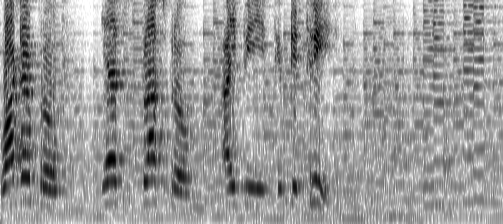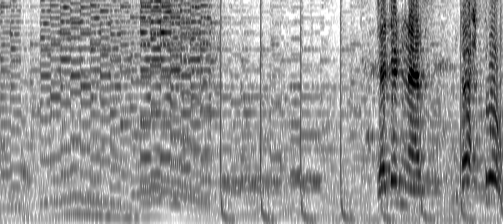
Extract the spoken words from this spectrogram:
waterproof S Plus Pro IP53. ruggedness dustproof.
